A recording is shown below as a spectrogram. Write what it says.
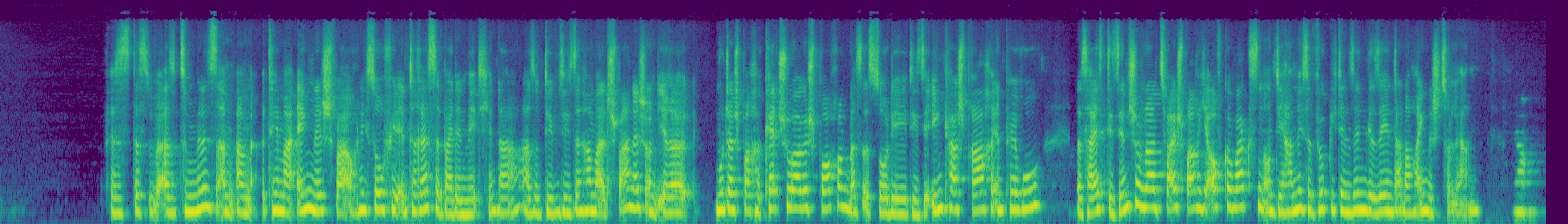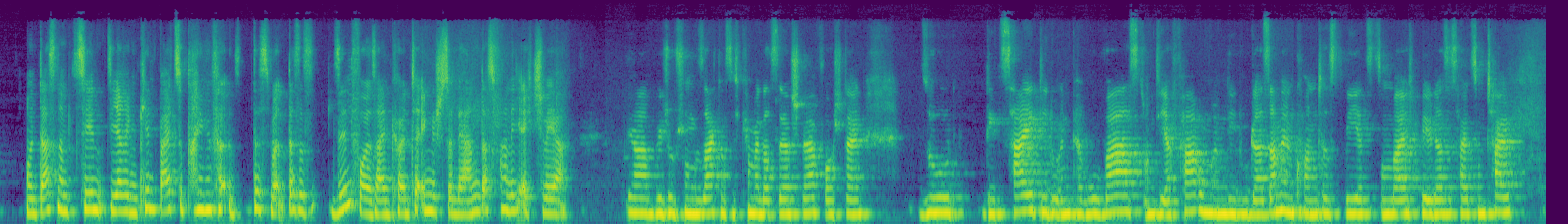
ist das, also zumindest am, am, Thema Englisch war auch nicht so viel Interesse bei den Mädchen da. Also die, die haben halt Spanisch und ihre Muttersprache Quechua gesprochen. Das ist so die, diese Inka-Sprache in Peru. Das heißt, die sind schon da zweisprachig aufgewachsen und die haben nicht so wirklich den Sinn gesehen, dann auch Englisch zu lernen. Ja. Und das einem zehnjährigen Kind beizubringen, dass, man, dass es sinnvoll sein könnte, Englisch zu lernen, das fand ich echt schwer. Ja, wie du schon gesagt hast, ich kann mir das sehr schwer vorstellen so die Zeit, die du in Peru warst und die Erfahrungen, die du da sammeln konntest, wie jetzt zum Beispiel, dass es halt zum Teil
